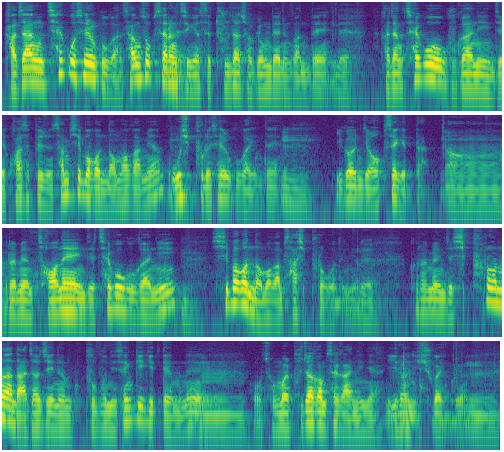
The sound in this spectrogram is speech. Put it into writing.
가장 최고 세율 구간 상속세랑 네. 증여세 둘 다 적용되는 건데 네. 가장 최고 구간이 이제 과세 표준 30억 원 넘어가면 50%의 세율 구간인데 음. 이걸 이제 없애겠다. 아. 그러면 전에 이제 최고 구간이 10억 원 넘어가면 40%거든요. 네. 그러면 이제 10%나 낮아지는 부분이 생기기 때문에 음. 어, 정말 부자 감세가 아니냐 이런 이슈가 있고요. 음.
